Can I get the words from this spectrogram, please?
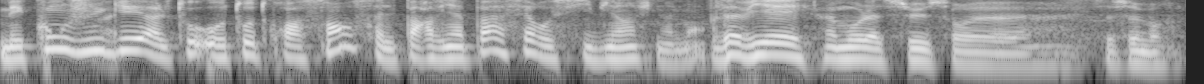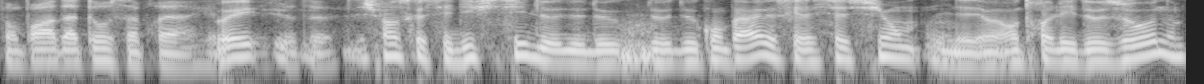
mais conjuguée ouais. au taux de croissance, elle parvient pas à faire aussi bien finalement. Xavier, un mot là-dessus sur le, ce, on parlera d'Atos après. Oui, je pense que c'est difficile de, de, de, de, comparer parce que la situation entre les deux zones,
